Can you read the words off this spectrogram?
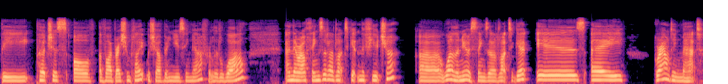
the purchase of a vibration plate, which I've been using now for a little while. And there are things that I'd like to get in the future. Uh, one of the newest things that I'd like to get is a grounding mat.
